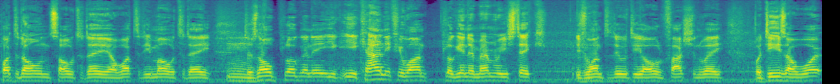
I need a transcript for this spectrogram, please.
what did Owen sow today or what did he mow today? Hmm. There's no plug in it. You, you can, if you want, plug in a memory stick if you want to do it the old fashioned way. But these are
